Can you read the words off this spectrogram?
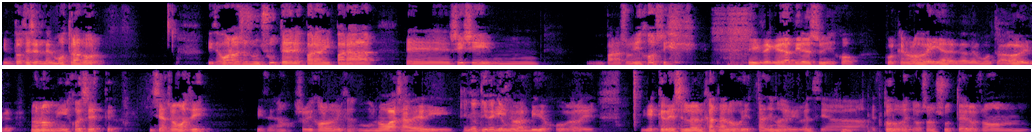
Y entonces el del mostrador dice, bueno, eso es un shooter, es para disparar. Eh, sí, sí, mm, para su hijo, sí. Y dice, ¿qué edad tiene su hijo? Porque no lo veía detrás del mostrador. Y dice, no, no, mi hijo es este. Y se asoma así. Y dice, no, su hijo no, no va a saber y, Y no tiene y que no jugar. es videojuego, claro. Y, y es que ves en el catálogo y está lleno de violencia. Hmm. Es todo, ¿eh? O son shooters o son...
